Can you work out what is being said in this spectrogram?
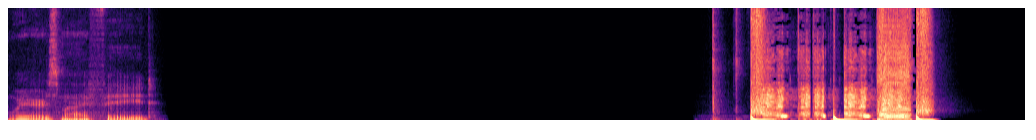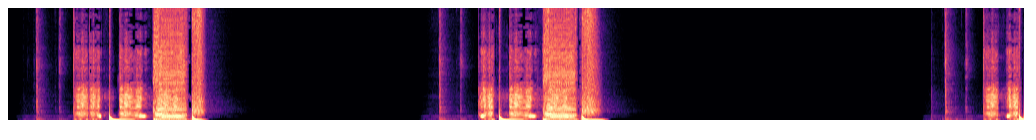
Where's my fade? Thank you.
